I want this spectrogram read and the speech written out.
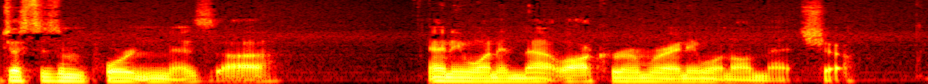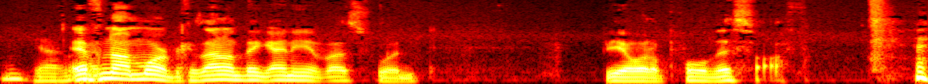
just as important as uh, anyone in that locker room or anyone on that show, Yeah. if not more, because I don't think any of us would be able to pull this off.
